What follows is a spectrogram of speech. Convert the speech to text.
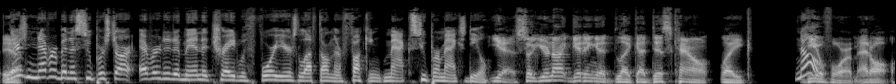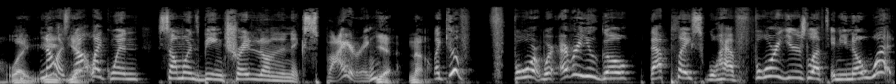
There's never been a superstar ever to demand a trade with four years left on their fucking max super max deal. Yeah, so you're not getting a like a discount like No, deal for him at all. Like, no, you- it's yeah. not like when someone's being traded on an expiring. Yeah, no. Like you have four, wherever you go, that place will have four years left. And you know what?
